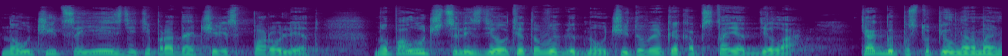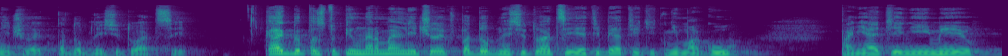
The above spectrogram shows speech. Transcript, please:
научиться ездить и продать через пару лет. Но получится ли сделать это выгодно, учитывая, как обстоят дела – как бы поступил нормальный человек в подобной ситуации? Как бы поступил нормальный человек в подобной ситуации, я тебе ответить не могу. Понятия не имею.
